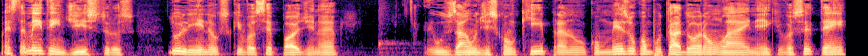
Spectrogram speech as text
Mas também tem distros do Linux que você pode, né, usar um disk on key para no com o mesmo computador online que você tem,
